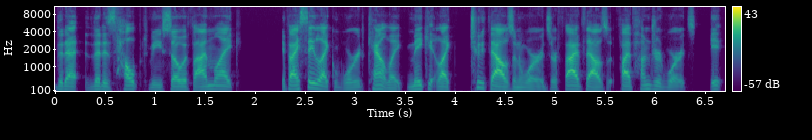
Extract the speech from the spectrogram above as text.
that that has helped me. So if I'm like, if I say like word count, like make it like 2,000 words or 5,000, 500 words, it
